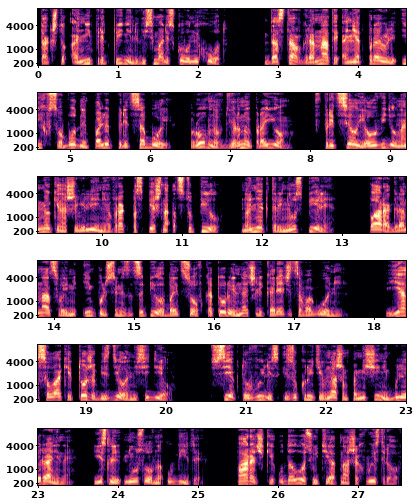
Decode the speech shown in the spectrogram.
Так что они предприняли весьма рискованный ход. Достав гранаты, они отправили их в свободный полет перед собой, ровно в дверной проем. В прицел я увидел намеки на шевеление, враг поспешно отступил, но некоторые не успели. Пара гранат своими импульсами зацепила бойцов, которые начали корячиться в агонии. Я с Лаки тоже без дела не сидел. Все, кто вылез из укрытия в нашем помещении, были ранены, если не условно убиты. Парочке удалось уйти от наших выстрелов.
